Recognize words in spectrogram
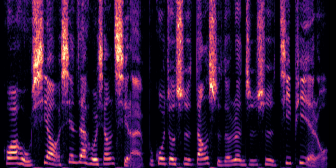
刮胡笑。现在回想起来，不过就是当时的认知是 TPL，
